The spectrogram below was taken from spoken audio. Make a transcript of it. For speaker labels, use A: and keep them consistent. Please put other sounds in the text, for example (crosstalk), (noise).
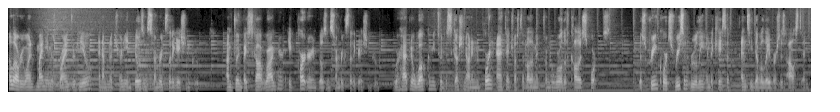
A: Hello, everyone. My name is Brian Trujillo, and I'm an attorney in Bilzin Sumberg's litigation group. I'm joined by Scott Wagner, a partner in Bilzin Sumberg's litigation group. We're happy to welcome you to a discussion on an important antitrust development from the world of college sports the Supreme Court's recent ruling in the case of NCAA versus Alston,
